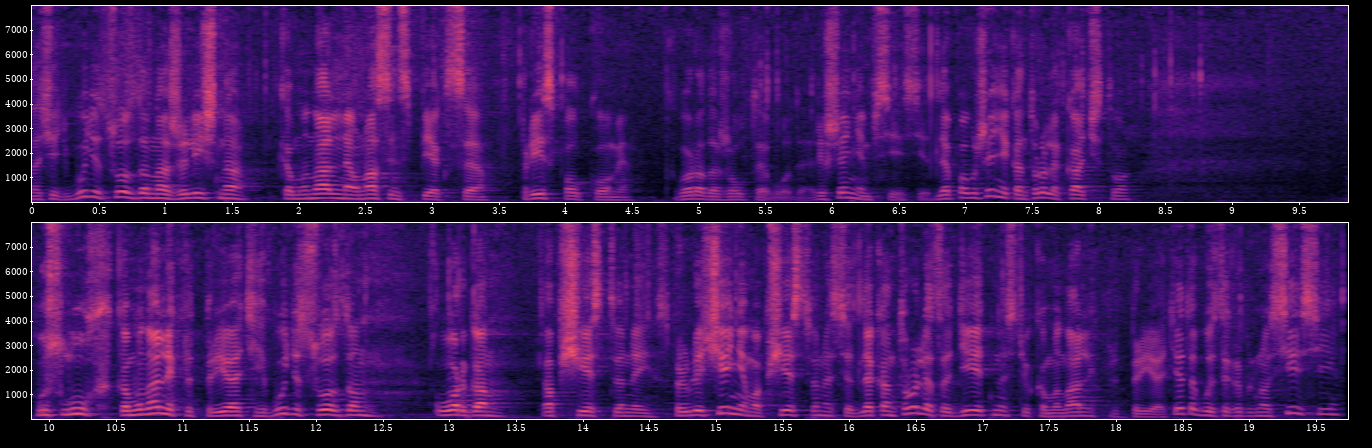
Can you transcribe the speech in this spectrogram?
Значит, будет создана жилищно-коммунальная у нас инспекция при исполкоме города Желтые воды решением сессии для повышения контроля качества услуг коммунальных предприятий будет создан орган общественный с привлечением общественности для контроля за деятельностью коммунальных предприятий. Это будет закреплено сессией,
